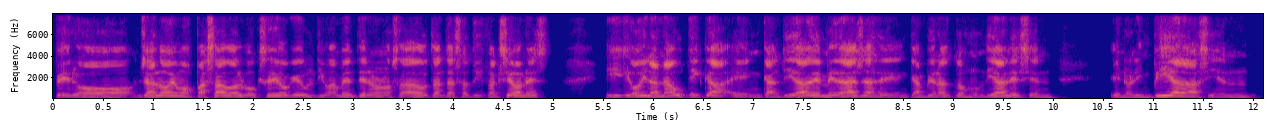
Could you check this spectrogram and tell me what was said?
pero ya lo hemos pasado al boxeo que últimamente no nos ha dado tantas satisfacciones. Y hoy la náutica en cantidad de medallas de- en campeonatos mundiales, en, en Olimpiadas y en,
